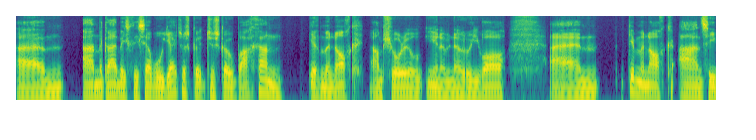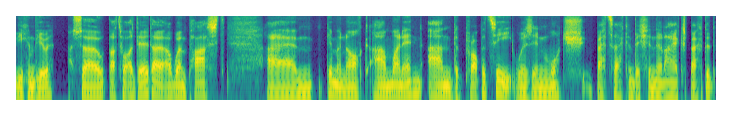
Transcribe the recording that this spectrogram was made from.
Um, and the guy basically said, "Well, yeah, just go, just go back and give him a knock. I'm sure he'll, you know, know who you are. Um, give him a knock and see if you can view it." So that's what I did. I, I went past, um, give him a knock, and went in, and the property was in much better condition than I expected.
